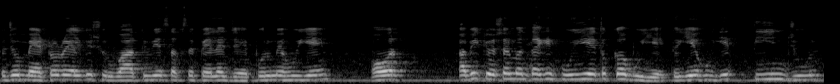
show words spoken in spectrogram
तो जो मेट्रो रेल की शुरुआत हुई है, सबसे पहले जयपुर में हुई है। और अभी क्वेश्चन बनता है कि हुई है तो कब हुई है? तो ये हुई है तीन जून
